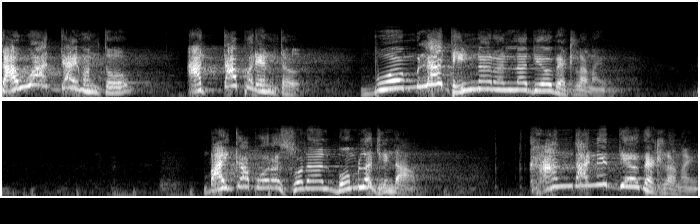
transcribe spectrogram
दहावा अध्याय म्हणतो आतापर्यंत बोंबला धिंडणाऱ्यांना देव भेटला नाही. बायका पोरं सोडल बोंबला झिंडा खानदानीत देव भेटला नाही.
